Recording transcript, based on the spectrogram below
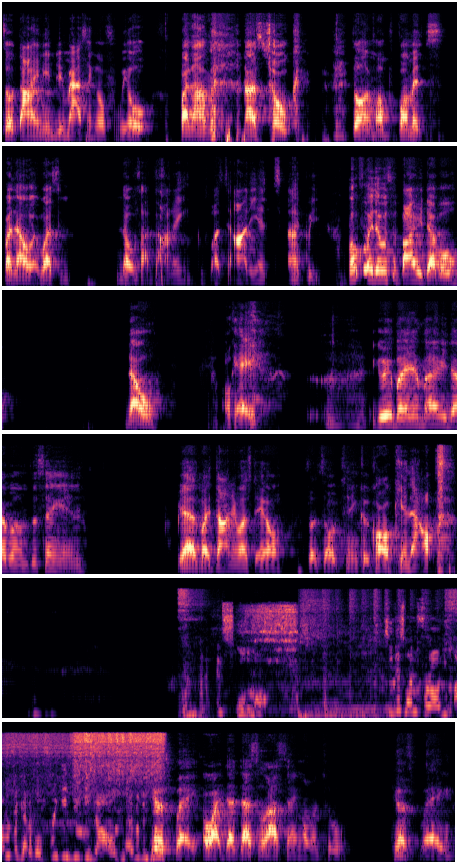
So needed to do math for real. But um, that's choke. It's only one performance. But no, it wasn't. No, it's not Donnie. It was the audience. I agree. For there was a body double. No. Okay. it could a body double, I'm just saying. Yeah, that's why Donnie was there. So so Tinker call Ken out. all. So this one's for all you unforgettable freaky deaky dolls Here's Way. Alright, that, that's the last thing I want to. Here's Way.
